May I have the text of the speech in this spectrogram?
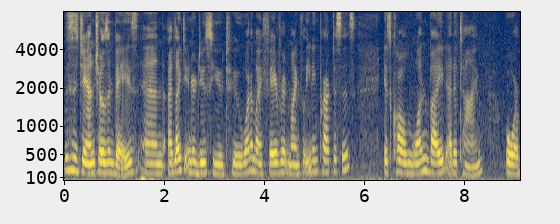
This is Jan Chozen Bays, and I'd like to introduce you to one of my favorite mindful eating practices. It's called One Bite at a Time, or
